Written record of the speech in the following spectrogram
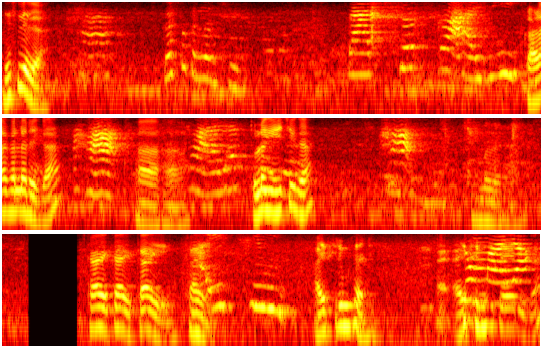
दिसली का? कसं कलरची काळा कलर आहे का? हा. हा तुला घ्यायची का? बरं काय काय काय काय? आईस्क्रीमसाठी आईस्क्रीमची तयारी का?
